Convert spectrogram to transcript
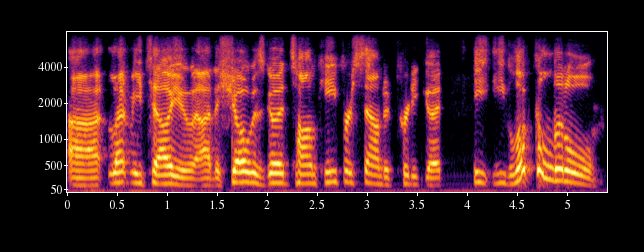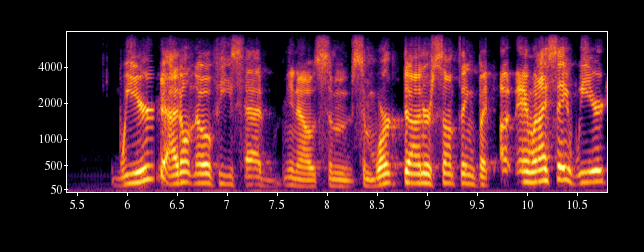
uh, let me tell you, uh, the show was good. Tom Kiefer sounded pretty good. He he looked a little weird. I don't know if he's had you know some some work done or something. But uh, and when I say weird,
